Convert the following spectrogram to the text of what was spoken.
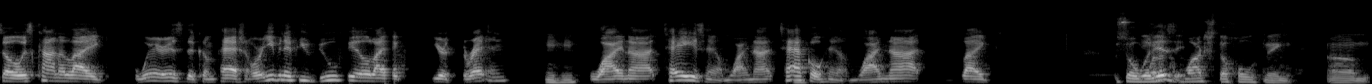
So it's kind of like where is the compassion? Or even if you do feel like you're threatened, mm-hmm. why not tase him? Why not tackle him? Why not like? So what is I it? Watch the whole thing um,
